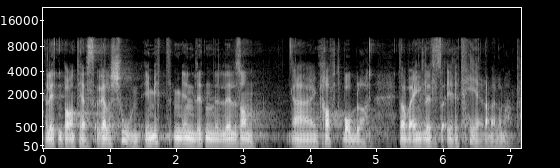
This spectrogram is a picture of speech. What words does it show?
En liten parentes. Relasjon i mitt, min liten, lille sånn, eh, kraftboble det var egentlig et litt irriterende element.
